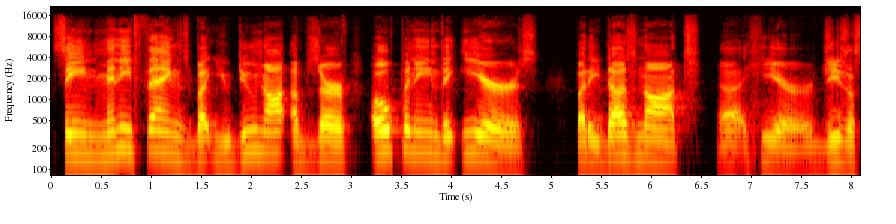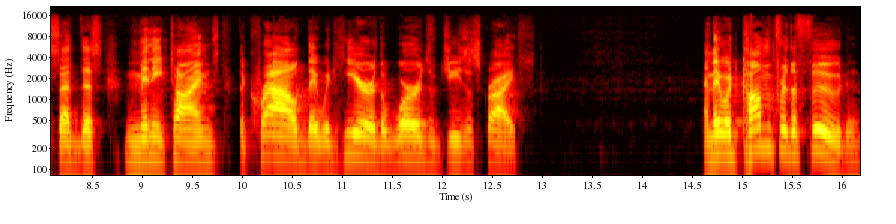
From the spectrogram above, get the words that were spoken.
seeing many things, but you do not observe, opening the ears, but he does not uh, hear. Jesus said this many times. The crowd, they would hear the words of Jesus Christ. And they would come for the food.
